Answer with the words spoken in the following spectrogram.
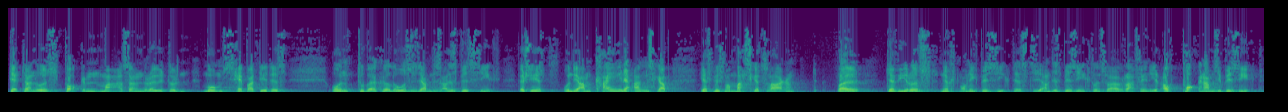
Tetanus, Pocken, Masern, Röteln, Mumps, Hepatitis und Tuberkulose. Sie haben das alles besiegt, verstehst? Und die haben keine Angst gehabt. Jetzt müssen wir Maske tragen, weil der Virus noch nicht besiegt ist. Sie haben das besiegt und zwar raffiniert. Auch Pocken haben sie besiegt.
